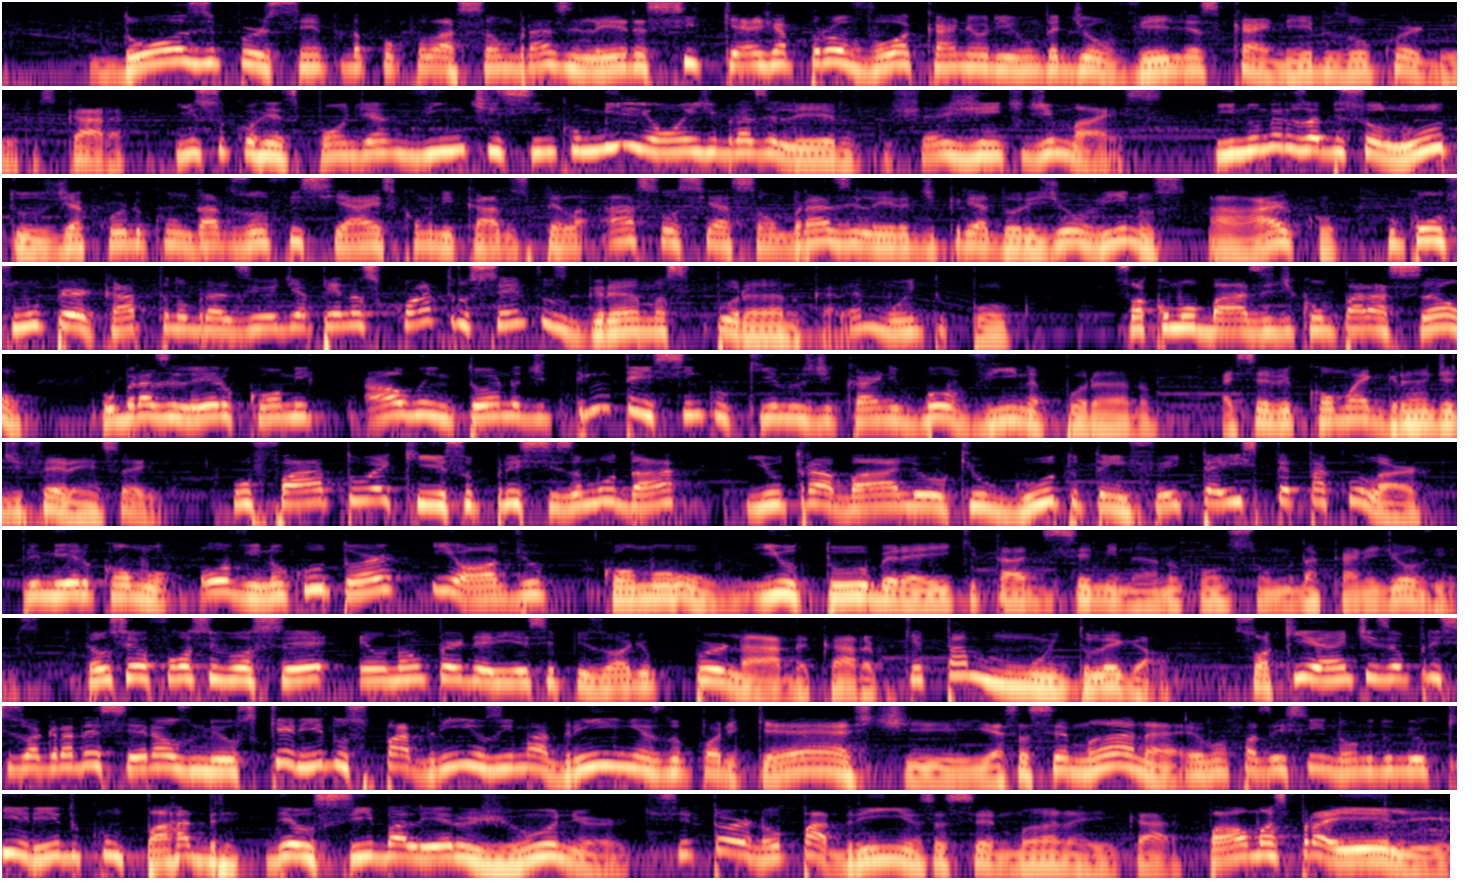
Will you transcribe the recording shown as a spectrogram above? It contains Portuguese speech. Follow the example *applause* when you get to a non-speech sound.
12% da população brasileira sequer já provou a carne oriunda de ovelhas, carneiros ou cordeiros. Cara, isso corresponde a 25 milhões de brasileiros. Isso é gente demais. Em números absolutos, de acordo com dados oficiais comunicados pela Associação Brasileira de Criadores de Ovinos, a ARCO, o consumo per capita no Brasil é de apenas 400 gramas por ano, cara, é muito pouco. Só como base de comparação, o brasileiro come algo em torno de 35 quilos de carne bovina por ano. Aí você vê como é grande a diferença aí. O fato é que isso precisa mudar e o trabalho que o Guto tem feito é espetacular. Primeiro como ovinocultor e óbvio como um youtuber aí que está disseminando o consumo da carne de ovinos. Então se eu fosse você, eu não perderia esse episódio por nada, cara, porque tá muito legal. Só que antes eu preciso agradecer aos meus queridos padrinhos e madrinhas do podcast. E essa semana eu vou fazer isso em nome do meu querido compadre Delci Baleiro Júnior, que se tornou padrinho essa semana aí, cara. Palmas para ele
